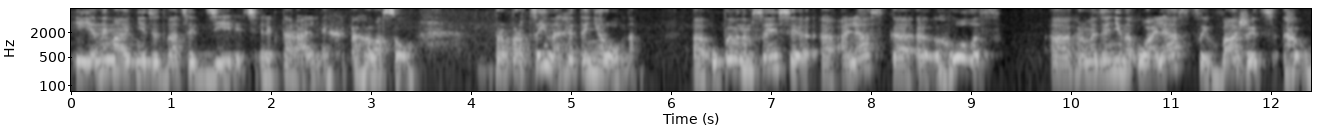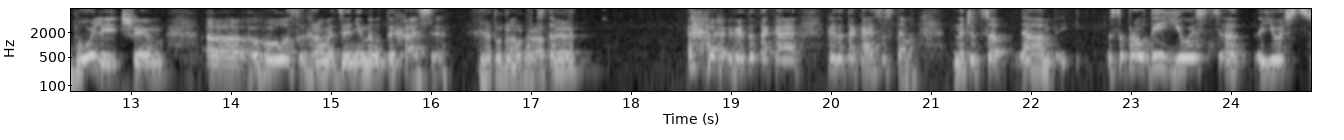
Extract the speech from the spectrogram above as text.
і яны маюць недзе 29 электаральных галасоў прапорцыйна гэта нероўна у пэўным сэнсе аляска голас грамадзяніна ў алясцы важыць болей чым голас грамадзяніна ў тэхасе. Гэта дэмакратыя гэта такая гэта такая сістэма. Значыцца сапраўды ёсць ёсць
